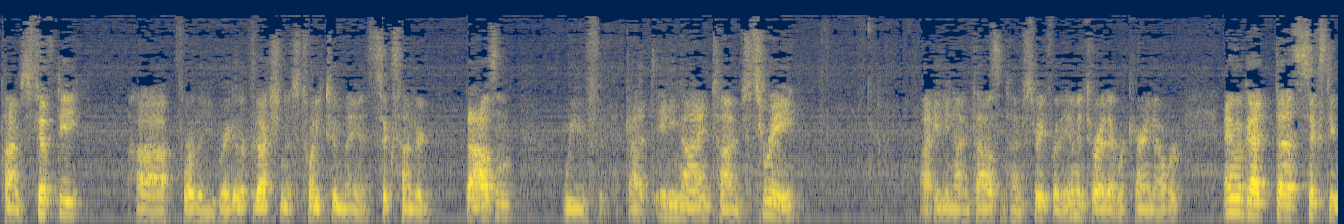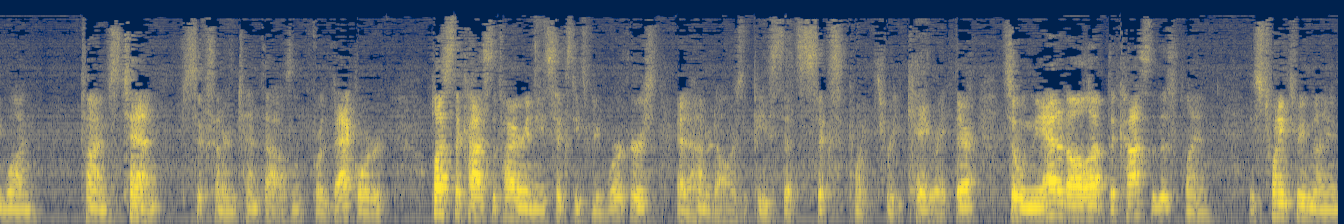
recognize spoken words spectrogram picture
times 50 uh, for the regular production is 22,600,000. We've got 89 times 3, uh, 89,000 times 3 for the inventory that we're carrying over. And we've got uh, 61 times 10, 610,000 for the back order, plus the cost of hiring these 63 workers at $100 a piece. That's 6.3K right there. So when we add it all up, the cost of this plan is 23,483,300.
